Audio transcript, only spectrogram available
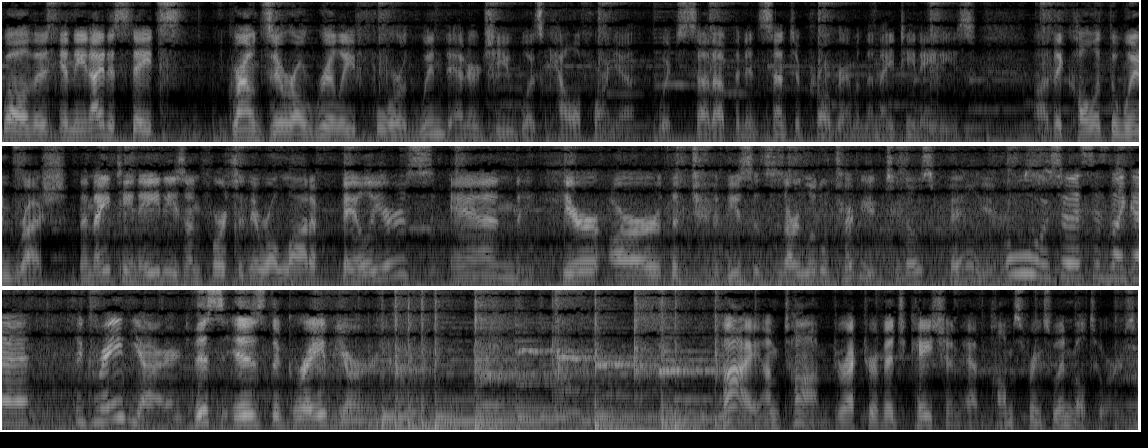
Well, the, in the United States, ground zero really for wind energy was California, which set up an incentive program in the 1980s. Uh, they call it the wind rush. The 1980s, unfortunately, there were a lot of failures, and here are the tr- these this is our little tribute to those failures. Oh, so this is like a the graveyard. This is the graveyard. Hi, I'm Tom, Director of Education at Palm Springs Windmill Tours.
